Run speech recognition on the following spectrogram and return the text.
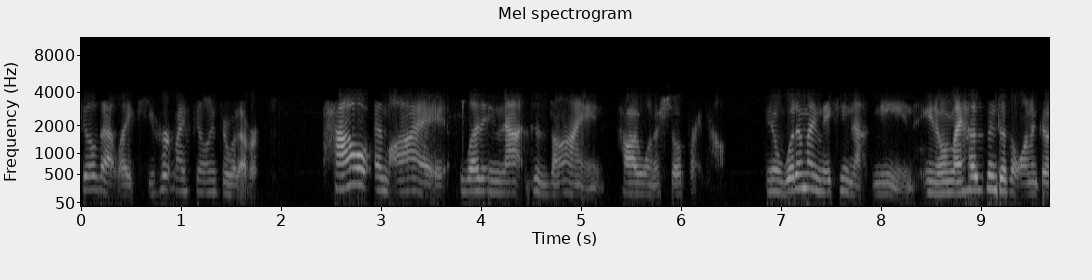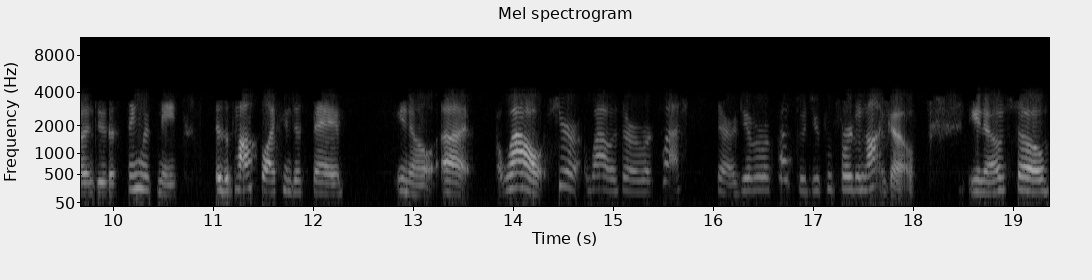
feel that like he hurt my feelings or whatever, how am I letting that design how I want to show up right now? You know, what am I making that mean? You know, when my husband doesn't want to go and do this thing with me, is it possible I can just say, you know, uh, wow, here, wow, is there a request? There? Do you have a request? Would you prefer to not go? You know, so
